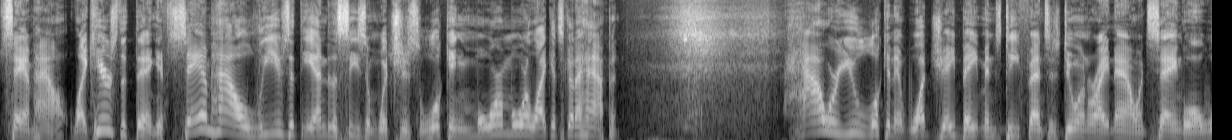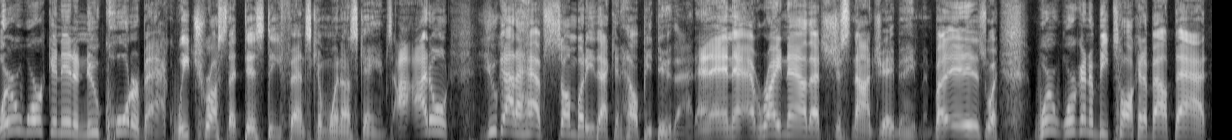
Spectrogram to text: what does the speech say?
Sam Howell. Like, here's the thing: if Sam Howell leaves at the end of the season, which is looking more and more like it's going to happen, how are you looking at what Jay Bateman's defense is doing right now and saying, "Well, we're working in a new quarterback. We trust that this defense can win us games." I, I don't. You got to have somebody that can help you do that, and and uh, right now that's just not Jay Bateman. But it is what we're we're going to be talking about that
